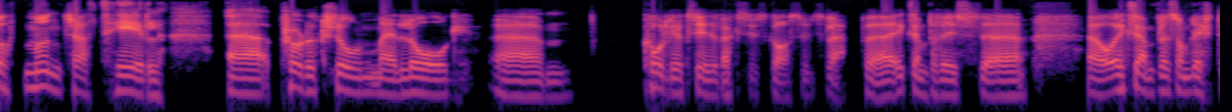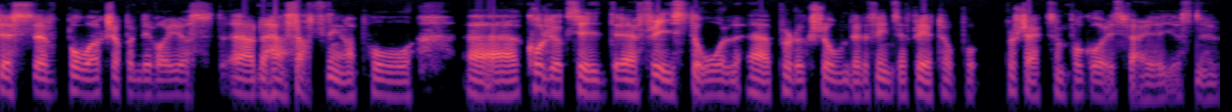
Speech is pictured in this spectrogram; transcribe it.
uppmuntra till uh, produktion med låg um, koldioxid eh, eh, eh, och växthusgasutsläpp. exempelvis och exemplen som lyftes på workshopen det var just de här satsningar på koldioxidfri stålproduktion där det finns ett flertal projekt som pågår i Sverige just nu.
